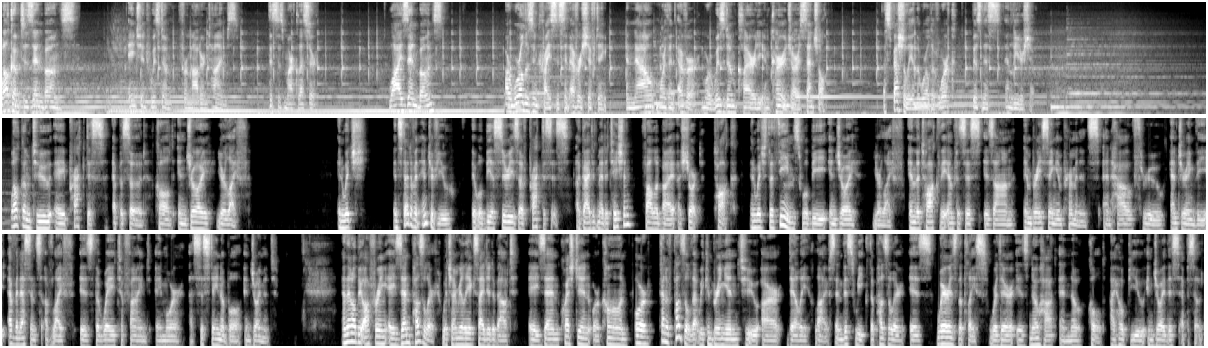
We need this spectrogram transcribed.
Welcome to Zen Bones, ancient wisdom for modern times. This is Marc Lesser. Why Zen Bones? Our world is in crisis and ever shifting, and now more than ever, more wisdom, clarity, and courage are essential, especially in the world of work, business, and leadership. Welcome to a practice episode called Enjoy Your Life in which instead of an interview, it will be a series of practices, a guided meditation, followed by a short talk in which the themes will be enjoy your life. In the talk, the emphasis is on embracing impermanence and how, through entering the evanescence of life, is the way to find a more a sustainable enjoyment. And then I'll be offering a Zen puzzler, which I'm really excited about a Zen question or koan or kind of puzzle that we can bring into our daily lives. And this week, the puzzler is Where is the place where there is no hot and no cold? I hope you enjoy this episode.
